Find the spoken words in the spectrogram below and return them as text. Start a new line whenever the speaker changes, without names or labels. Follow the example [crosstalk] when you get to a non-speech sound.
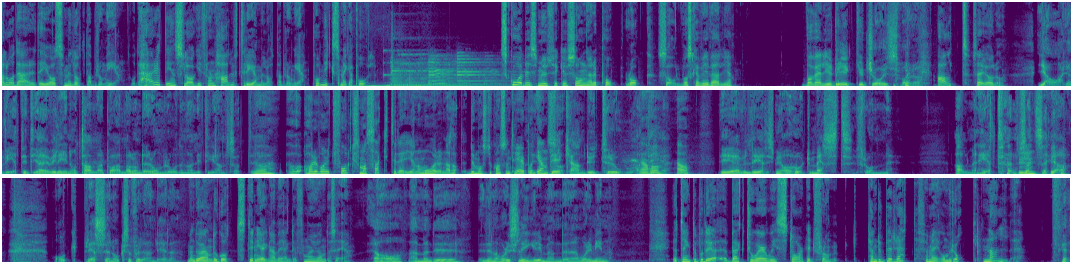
Hallå där, det är jag som är Lotta Bromé och det här är ett inslag från Halv tre med Lotta Bromé på Mix Megapol. Skådis, musiker, sångare, pop, rock, soul. Vad ska vi välja? Vad väljer du?
Pick your choice bara. [laughs]
Allt, säger jag då.
Ja, jag vet inte. Jag är väl inne och tallar på alla de där områdena lite grann. Så att, eh,
Ja, har det varit folk som har sagt till dig genom åren att du måste koncentrera dig på en
det
sak?
kan du tro att
Jaha,
det är.
ja.
Det är väl det som jag har hört mest från allmänheten [laughs] så
Mm.
att säga. Och pressen också för den delen.
Men du har ändå gått din egna väg, det får man ju ändå säga.
Ja, nej, men det, den har varit slingrig men den har varit min.
Jag tänkte på det, back to where we started from. Kan du berätta för mig om Rocknalle? [laughs]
